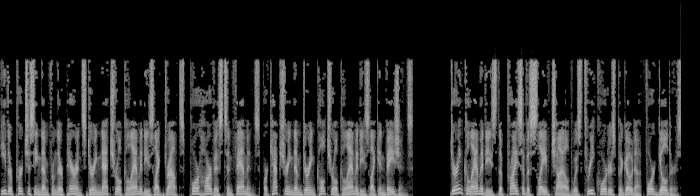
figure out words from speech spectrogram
either purchasing them from their parents during natural calamities like droughts, poor harvests and famines, or capturing them during cultural calamities like invasions. During calamities the price of a slave child was three quarters pagoda 4 guilders,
